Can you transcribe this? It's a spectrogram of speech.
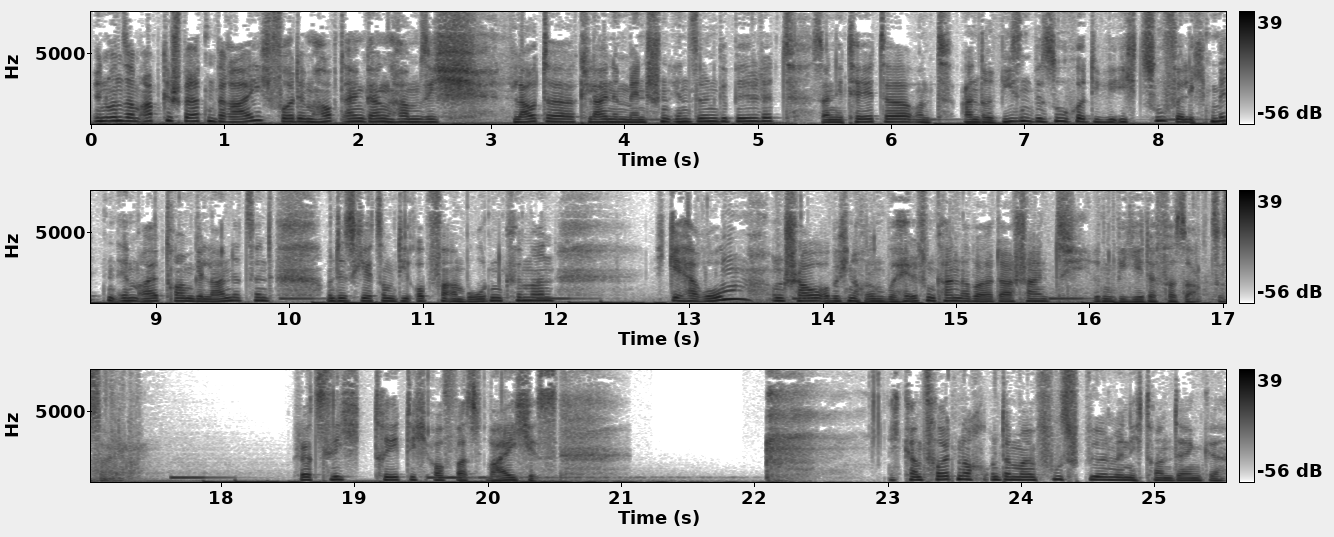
In unserem abgesperrten Bereich vor dem Haupteingang haben sich lauter kleine Menscheninseln gebildet, Sanitäter und andere Wiesenbesucher, die wie ich zufällig mitten im Albtraum gelandet sind und die sich jetzt um die Opfer am Boden kümmern. Ich gehe herum und schaue, ob ich noch irgendwo helfen kann, aber da scheint irgendwie jeder versorgt zu sein. Plötzlich trete ich auf was Weiches. Ich kann es heute noch unter meinem Fuß spüren, wenn ich dran denke.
